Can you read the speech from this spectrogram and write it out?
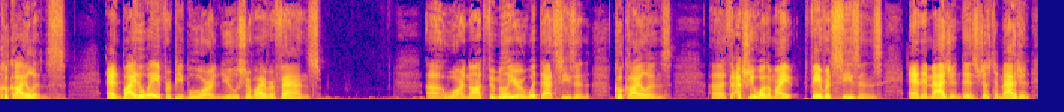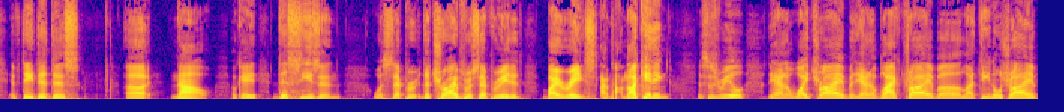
Cook Islands. And by the way, for people who are new Survivor fans, uh, who are not familiar with that season, Cook Islands, uh, it's actually one of my favorite seasons. And imagine this. Just imagine if they did this uh, now. Okay, this season was separate. The tribes were separated by race. I'm not, I'm not kidding. This is real. They had a white tribe, they had a black tribe, a Latino tribe,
